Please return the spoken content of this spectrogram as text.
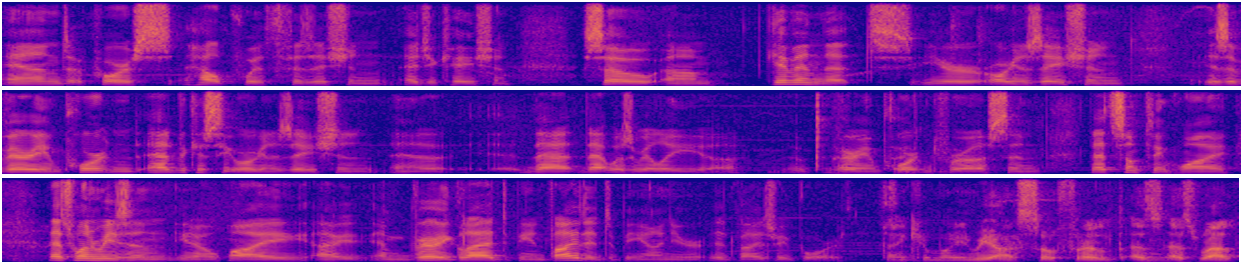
and, of course, help with physician education. So, um, given that your organization is a very important advocacy organization, that that was really uh, very important for us, and that's something why that's one reason you know why I am very glad to be invited to be on your advisory board. Thank you, Maureen. We are so thrilled as, mm. as well. Mm.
